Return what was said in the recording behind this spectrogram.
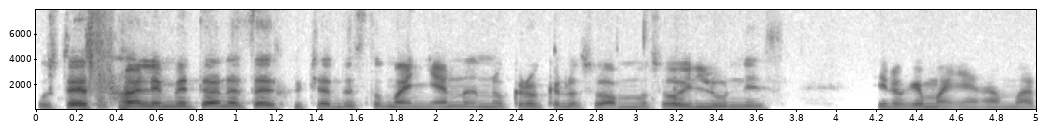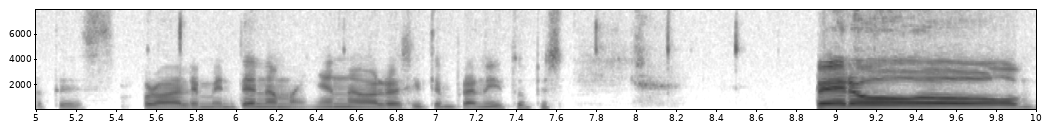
ustedes probablemente van a estar escuchando esto mañana, no creo que lo subamos hoy lunes, sino que mañana martes, probablemente en la mañana o algo así tempranito, pues. Pero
